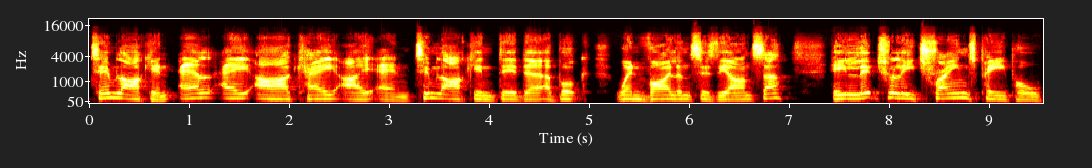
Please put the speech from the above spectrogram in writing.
Tim Larkin, L A R K I N. Tim Larkin did uh, a book, When Violence is the Answer. He literally trains people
